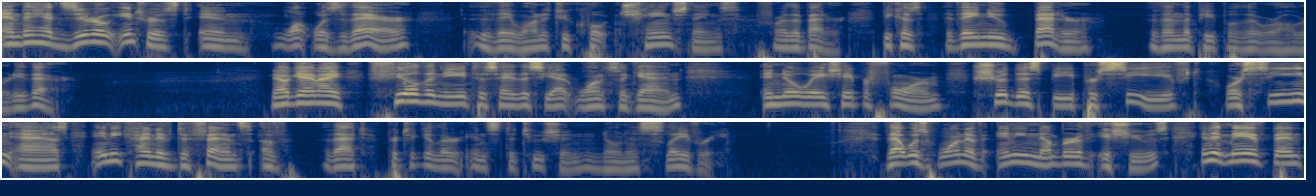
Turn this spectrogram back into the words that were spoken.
And they had zero interest in what was there. They wanted to, quote, change things for the better because they knew better than the people that were already there. Now, again, I feel the need to say this yet once again in no way, shape, or form should this be perceived or seen as any kind of defense of that particular institution known as slavery. That was one of any number of issues, and it may have been,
